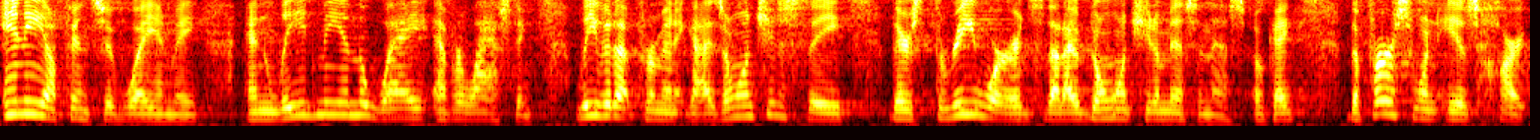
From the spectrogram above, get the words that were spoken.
any offensive way in me and lead me in the way everlasting. Leave it up for a minute, guys. I want you to see there's three words that I don't want you to miss in this, okay? The first one is heart.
